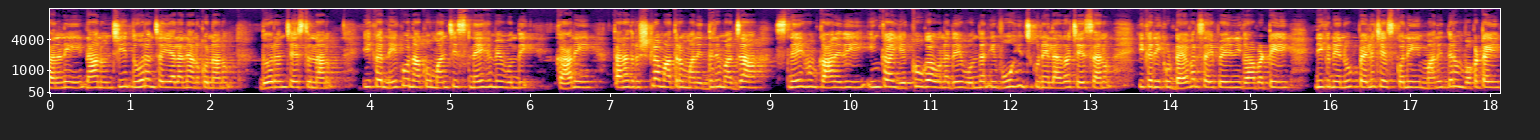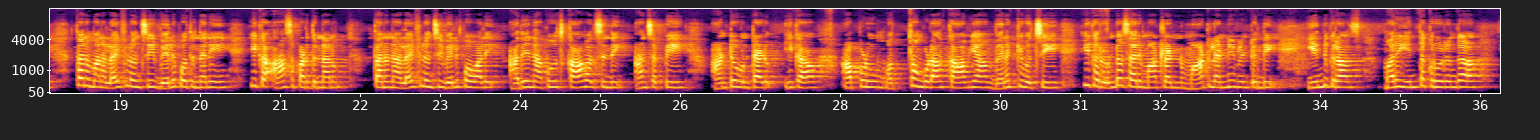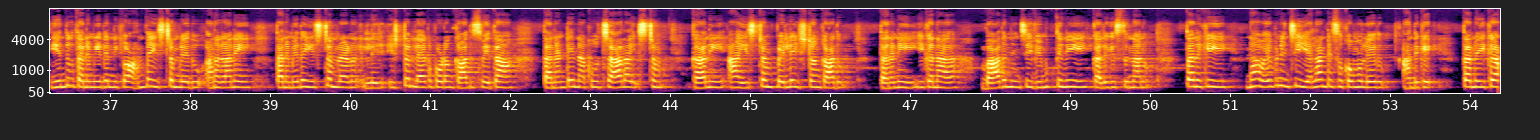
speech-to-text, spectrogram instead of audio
తనని నా నుంచి దూరం చేయాలని అనుకున్నాను. దూరం చేస్తున్నాను. ఇక నీకు నాకు మంచి స్నేహమే ఉంది. కానీ తన దృష్టిలో మాత్రం మన ఇద్దరి మధ్య స్నేహం కానిది ఇంకా ఎక్కువగా ఉన్నదే ఉందని ఊహించుకునేలాగా చేశాను. ఇక నీకు డైవర్స్ అయిపోయింది కాబట్టి నీకు నేను పెళ్ళి చేసుకొని మనిద్దరం ఒకటై తను మన లైఫ్లోంచి వెళ్ళిపోతుందని ఇక ఆశపడుతున్నాను. తను నా లైఫ్ నుంచి వెళ్ళిపోవాలి అదే నాకు కావాల్సింది అని చెప్పి అంటూ ఉంటాడు. ఇక అప్పుడు మొత్తం కూడా కావ్య వెనక్కి వచ్చి ఇక రెండోసారి మాట్లాడిన మాటలన్నీ వింటుంది. ఎందుకు రాజ్? మరి ఇంత క్రూరంగా? ఎందుకు తన మీద నీకు అంత ఇష్టం లేదు? అనగానే తన మీద ఇష్టం లే ఇష్టం లేకపోవడం కాదు శ్వేత. తనంటే నాకు చాలా ఇష్టం కానీ ఆ ఇష్టం పెళ్ళి ఇష్టం కాదు. తనని ఇక నా బాధ నుంచి విముక్తిని కలిగిస్తున్నాను. తనకి నా వైపు నుంచి ఎలాంటి సుఖము లేదు. అందుకే తను ఇక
